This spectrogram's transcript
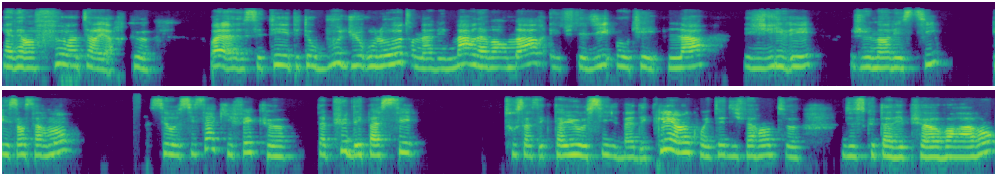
il y avait un feu intérieur que voilà, c'était, étais au bout du rouleau, tu en avais marre d'avoir marre et tu t'es dit, OK, là, j'y vais, je m'investis. Et sincèrement, c'est aussi ça qui fait que tu as pu dépasser tout ça. C'est que tu as eu aussi bah, des clés hein, qui ont été différentes euh, de ce que tu avais pu avoir avant,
